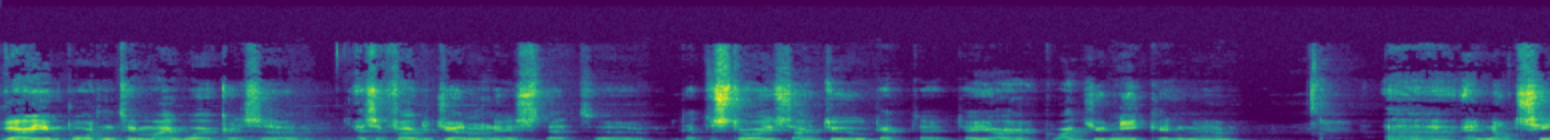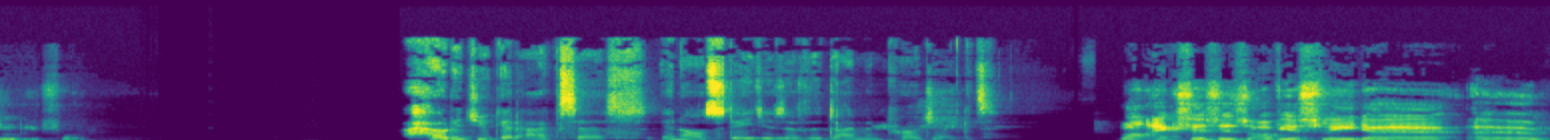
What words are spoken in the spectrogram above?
very important in my work as a as a photojournalist. That uh, that the stories I do that they are quite unique and um, uh, and not seen before. How did you get access in all stages of the Diamond Project? Well, access is obviously the uh,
